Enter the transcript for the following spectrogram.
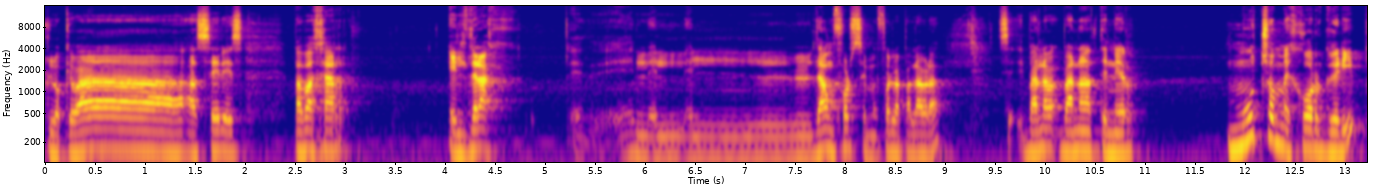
lo que va a hacer es, va a bajar el drag, eh, el, downforce, se me fue la palabra, van a, van a tener mucho mejor grip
